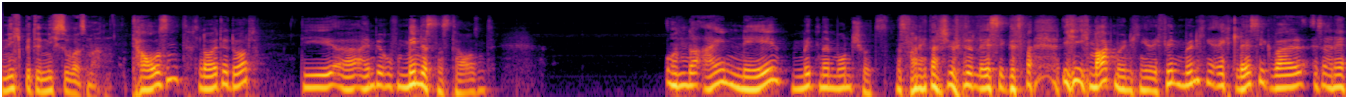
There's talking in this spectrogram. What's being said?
Nicht bitte nicht sowas machen. 1000 Leute dort, die äh, einberufen, mindestens 1000. Und nur ein Nee mit einem Mundschutz. Das fand ich dann schon wieder lässig. Das war, ich, ich mag München. ja. Ich finde München echt lässig, weil es eine,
